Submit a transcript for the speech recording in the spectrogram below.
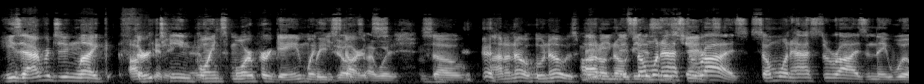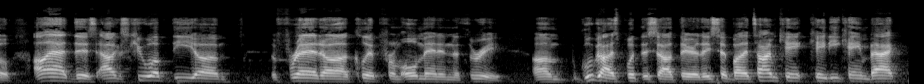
He's averaging like 13 kidding, points more per game when he jokes, starts. I wish. So I don't know. Who knows? Maybe, I don't know. Someone has to rise. Someone has to rise, and they will. I'll add this. Alex, cue up the uh, the Fred uh, clip from Old Man and the Three. Um, Glue guys put this out there. They said by the time K- KD came back,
